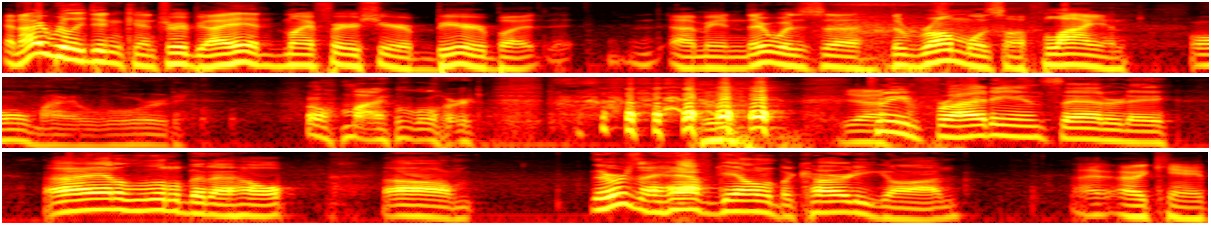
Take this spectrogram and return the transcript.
and I really didn't contribute. I had my fair share of beer, but I mean, there was uh, the rum was a flying. Oh my lord. Oh my lord. Yeah. Between Friday and Saturday, I had a little bit of help. Um, there was a half gallon of Bacardi gone. I, I can't.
